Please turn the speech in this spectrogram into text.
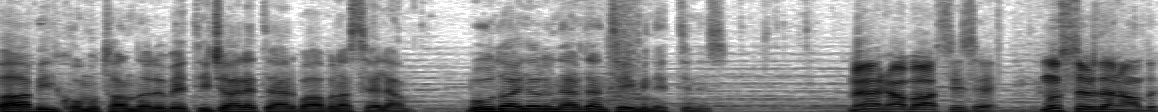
Babil komutanları ve ticaret erbabına selam. Buğdayları nereden temin ettiniz? Merhaba size. Mısır'dan aldık.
